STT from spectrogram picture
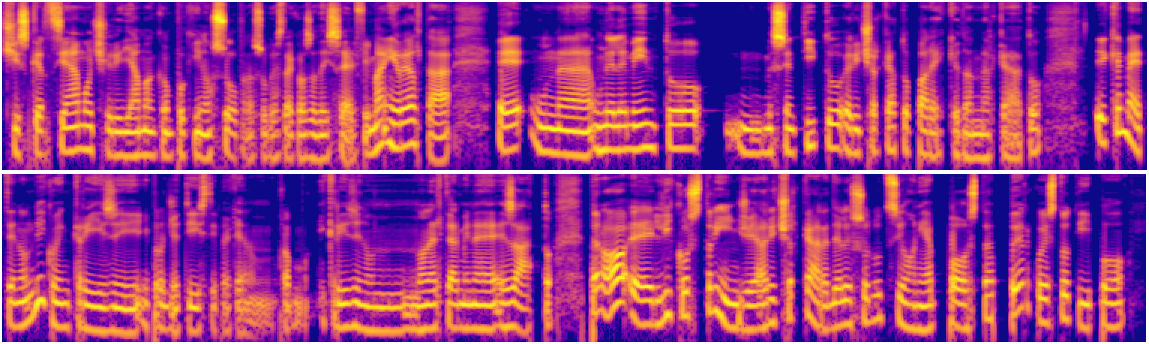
ci scherziamo, ci ridiamo anche un pochino sopra su questa cosa dei selfie, ma in realtà è un, un elemento mm, sentito e ricercato parecchio dal mercato e che mette, non dico in crisi i progettisti, perché di crisi non, non, è il termine esatto, però eh, li costringe a ricercare delle soluzioni apposta per questo tipo di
